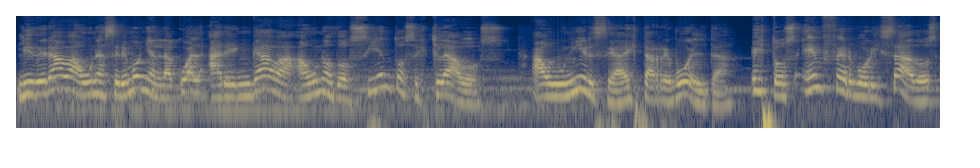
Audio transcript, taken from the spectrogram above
lideraba una ceremonia en la cual arengaba a unos 200 esclavos a unirse a esta revuelta, estos enfervorizados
